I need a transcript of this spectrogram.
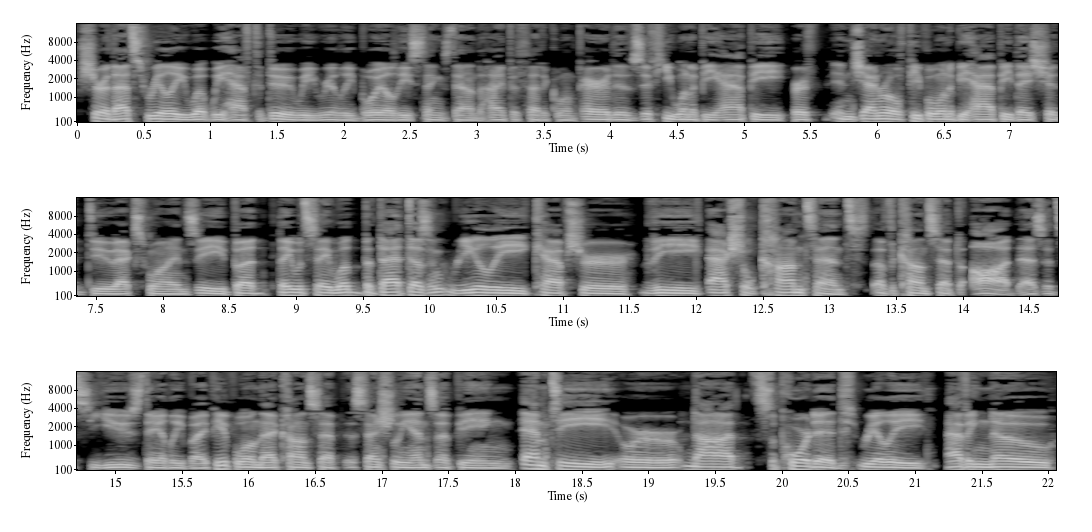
sure, that's really what we have to do. We really boil these things down to hypothetical imperatives. If you want to be happy, or if, in general, if people want to be happy, they should do X, Y, and Z. But they would say, well, but that doesn't really capture the actual content of the concept ought as it's used daily by people. And that concept essentially ends up being empty or not supported, really having no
